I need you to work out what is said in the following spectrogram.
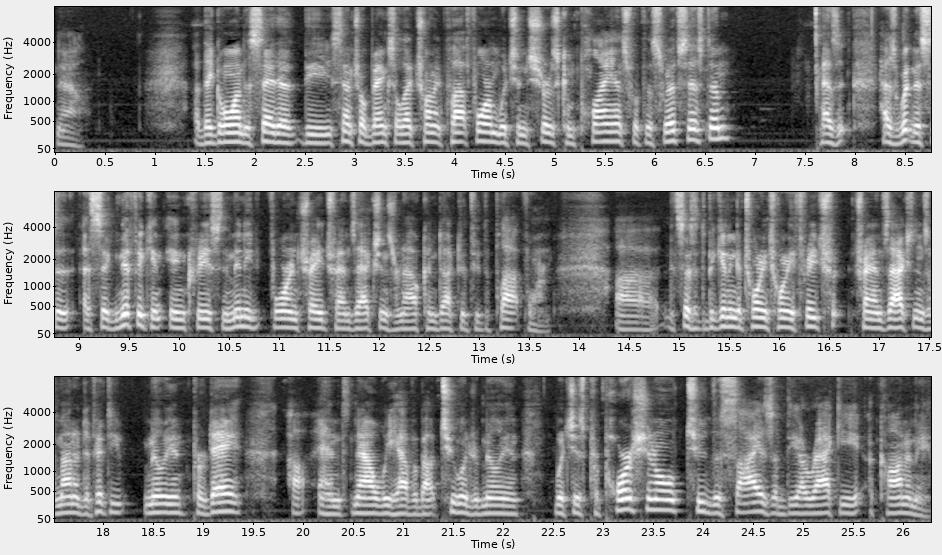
now. Uh, they go on to say that the central bank's electronic platform, which ensures compliance with the SWIFT system, has, has witnessed a, a significant increase in many foreign trade transactions are now conducted through the platform. Uh, it says at the beginning of 2023, tr transactions amounted to 50 million per day, uh, and now we have about 200 million, which is proportional to the size of the Iraqi economy.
